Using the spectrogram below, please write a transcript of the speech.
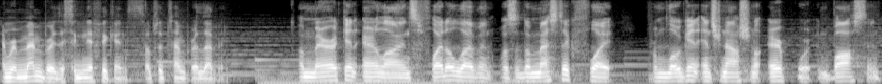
and remember the significance of September 11th. American Airlines Flight 11 was a domestic flight from Logan International Airport in Boston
